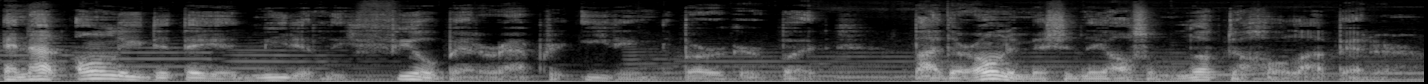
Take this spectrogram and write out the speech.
And not only did they immediately feel better after eating the burger, but by their own admission, they also looked a whole lot better.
